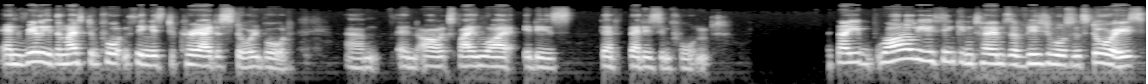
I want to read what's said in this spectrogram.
And really, the most important thing is to create a storyboard. Um, and I'll explain why it is that that is important. So while you think in terms of visuals and stories,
